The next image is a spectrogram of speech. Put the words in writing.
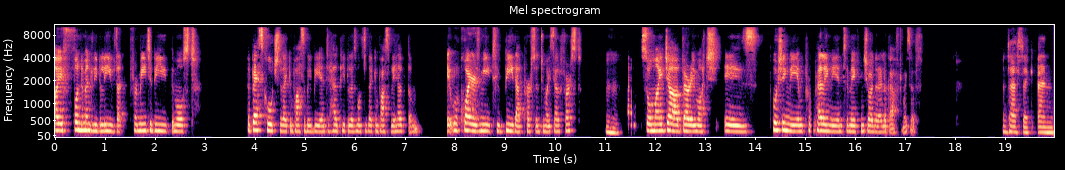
I fundamentally believe that for me to be the most, the best coach that I can possibly be and to help people as much as I can possibly help them, it requires me to be that person to myself 1st mm-hmm. um, so my job very much is pushing me and propelling me into making sure that I look after myself. Fantastic. And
